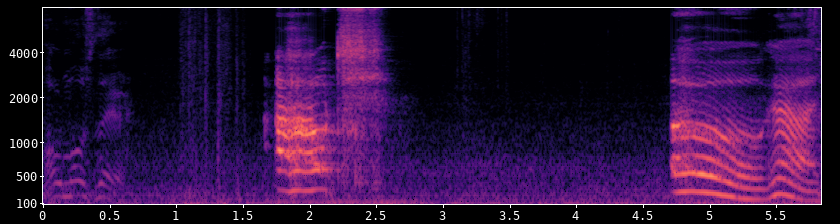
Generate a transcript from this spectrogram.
Almost there. Ouch! Oh, God.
